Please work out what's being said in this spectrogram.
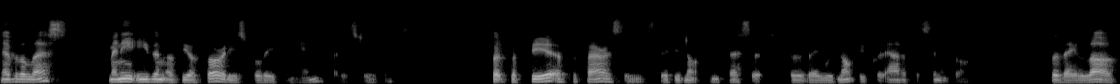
Nevertheless, many even of the authorities believed in him, that is Jesus. But for fear of the Pharisees, they did not confess it, so that they would not be put out of the synagogue. For they loved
